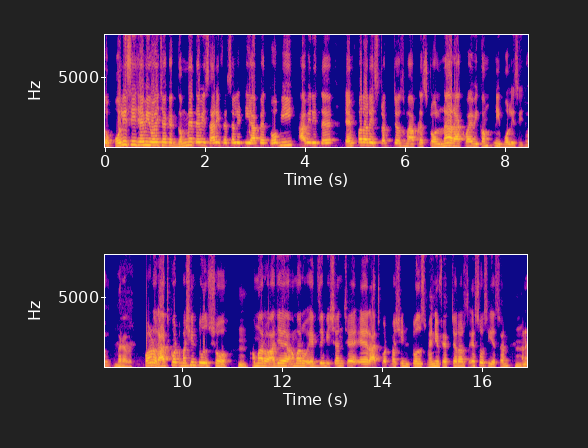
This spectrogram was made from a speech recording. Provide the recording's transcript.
તો પોલિસી જ એવી હોય છે કે ગમે તેવી સારી ફેસિલિટી આપે તો બી આવી રીતે ટેમ્પરરી સ્ટ્રક્ચર્સમાં આપણે સ્ટોલ ના રાખવા એવી કંપની પોલિસી જ હોય. બરાબર. પણ રાજકોટ મશીન ટૂલ્સ શો અમારો આજે અમારું એક્ઝિબિશન છે એ Rajkot machine tools manufacturers association. અને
